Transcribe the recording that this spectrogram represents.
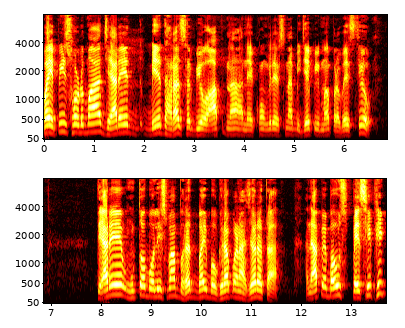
પણ એપિસોડમાં જ્યારે બે ધારાસભ્યો આપના અને કોંગ્રેસના બીજેપીમાં પ્રવેશ થયો, ત્યારે હું તો બોલીસમાં ભરતભાઈ બોઘરા પણ હાજર હતા અને આપે બહુ સ્પેસિફિક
